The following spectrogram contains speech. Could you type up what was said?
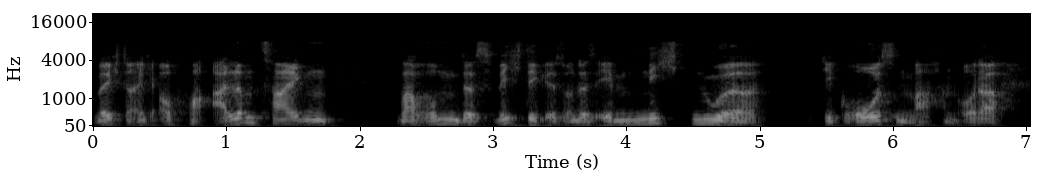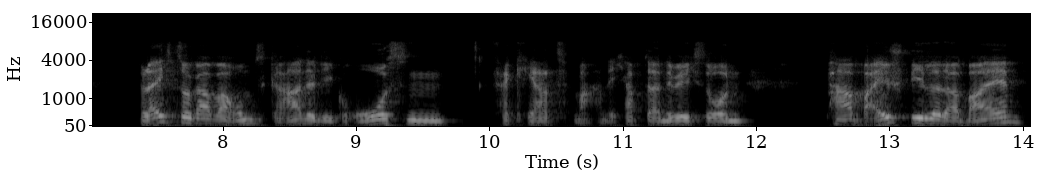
möchte euch auch vor allem zeigen, warum das wichtig ist und es eben nicht nur die Großen machen oder Vielleicht sogar, warum es gerade die Großen verkehrt machen. Ich habe da nämlich so ein paar Beispiele dabei.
